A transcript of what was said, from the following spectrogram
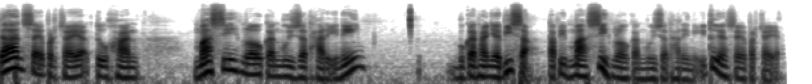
Dan saya percaya Tuhan masih melakukan mukjizat hari ini. Bukan hanya bisa, tapi masih melakukan mukjizat hari ini. Itu yang saya percaya.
